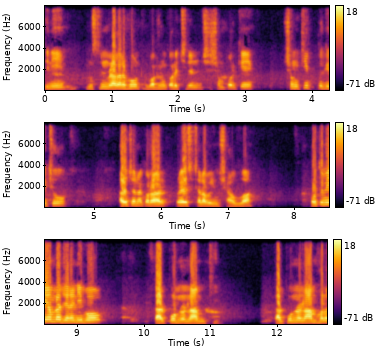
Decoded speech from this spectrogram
তিনি মুসলিম ব্রাদারহুড গঠন করেছিলেন সে সম্পর্কে সংক্ষিপ্ত কিছু আলোচনা করার প্রয়াস চালাবো ইনশাআল্লাহ। প্রথমেই আমরা জেনে নিব তার পূর্ণ নাম কি। তার পূর্ণ নাম হলো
